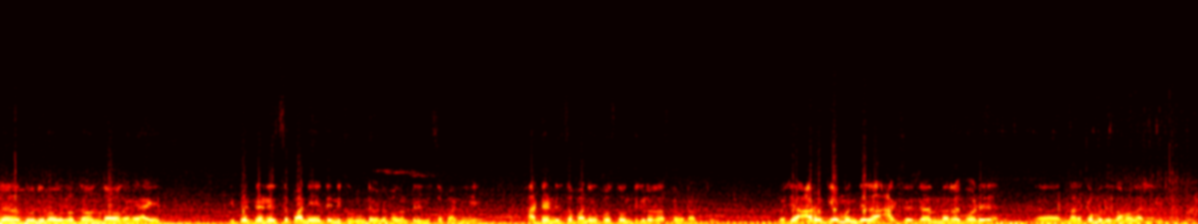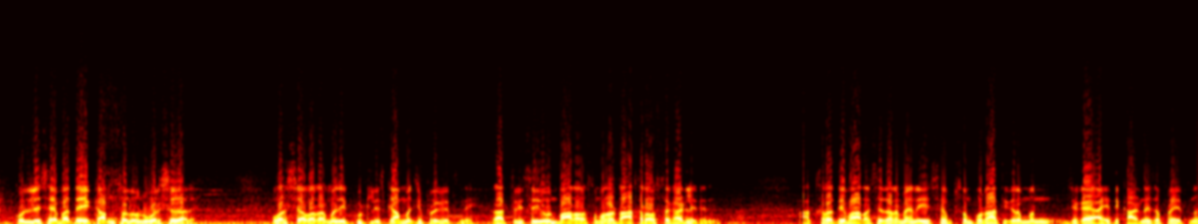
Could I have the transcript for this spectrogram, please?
जर दोन्ही बाजूला जाऊन दवाखाने आहेत इथं ड्रेनेजचं पाणी आहे त्यांनी करून ठेवलं. बघून ड्रेनेजचं पाणी आहे. हा ड्रेनेजचं पाणी उपसवून तिकडे रस्त्यावर टाकतो. म्हणजे आरोग्य मंदिरं अक्षरशः नरकवाडे नरकामध्ये जमा झाली आहेत. कोल्हे साहेबाचं हे काम चालवून वर्ष झालं. वर्षभरामध्ये कुठलीच कामाची प्रगती नाही. रात्रीचं येऊन बारा वाजता मला वाटतं अकरा वाजता काढले त्यांनी. अकरा ते बाराच्या दरम्यान हे संपूर्ण अतिक्रमण जे काय आहे ते काढण्याचा प्रयत्न.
